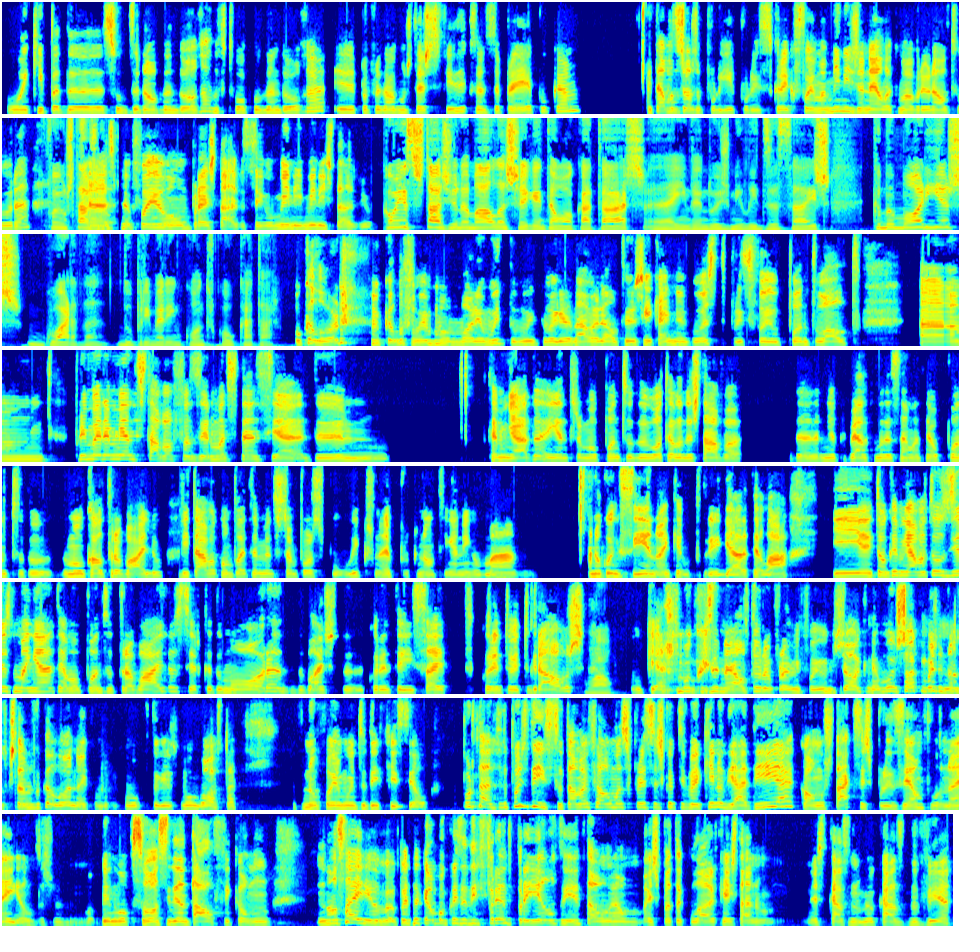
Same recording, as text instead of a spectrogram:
hum, uma equipa de sub-19 de Andorra, do Futebol Clube de Andorra, eh, para fazer alguns testes físicos antes da pré-época. E estava desejosa por ir, por isso creio que foi uma mini janela que me abriu na altura. Foi um estágio? Uh, foi um pré-estágio, sim, um mini, mini estágio. Com esse estágio na mala, chega então ao Qatar, ainda em 2016. Que memórias guarda do primeiro encontro com o Qatar? O calor, o calor foi uma memória muito, muito agradável. Na altura cheguei cá em agosto, por isso foi o ponto alto um, primeiramente estava a fazer uma distância de caminhada entre o meu ponto do hotel onde eu estava, da, minha primeira acomodação até o ponto do, do, meu local de trabalho. Evitava completamente os transportes públicos, né, porque não tinha nenhuma não conhecia, não é? Quem me poderia guiar até lá. E então caminhava todos os dias de manhã até ao meu ponto de trabalho, cerca de uma hora, debaixo de 47, 48 graus. Uau. O que era uma coisa na altura para mim foi um choque, não é um choque, mas nós gostamos do calor, né? como, como o português não gosta, não foi muito difícil. Portanto, depois disso, também foi algumas experiências que eu tive aqui no dia a dia, com os táxis, por exemplo, né? eles, vendo uma pessoa ocidental, ficam não sei, eu penso que é uma coisa diferente para eles e então é, é espetacular quem está no, neste caso, no meu caso, de ver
